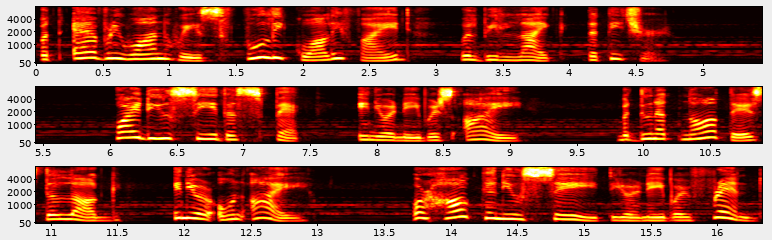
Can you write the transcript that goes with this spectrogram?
but everyone who is fully qualified will be like the teacher. Why do you see the speck in your neighbor's eye, but do not notice the log in your own eye? Or how can you say to your neighbor friend,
